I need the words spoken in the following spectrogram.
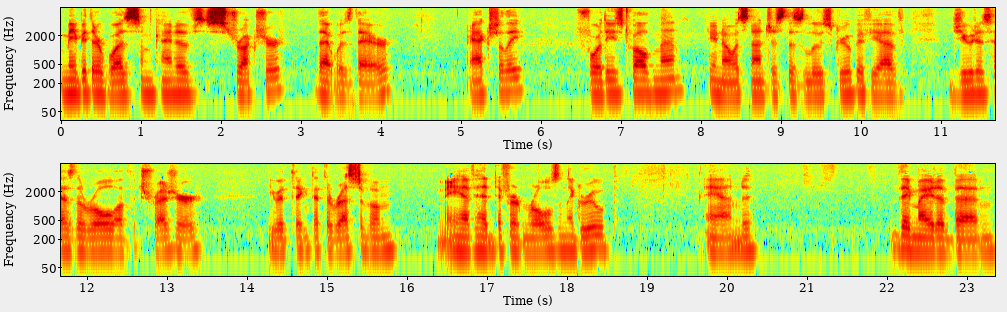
maybe there was some kind of structure that was there actually for these 12 men. You know it's not just this loose group. If you have Judas has the role of the treasure you would think that the rest of them may have had different roles in the group and they might have been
